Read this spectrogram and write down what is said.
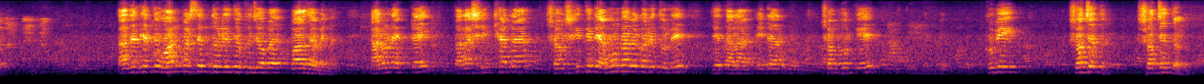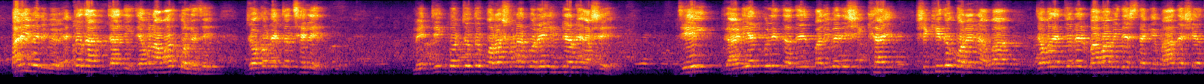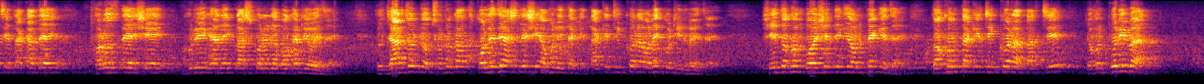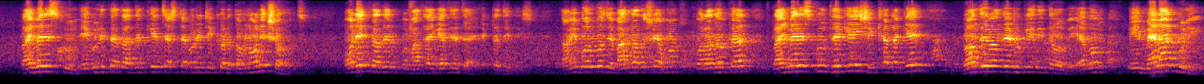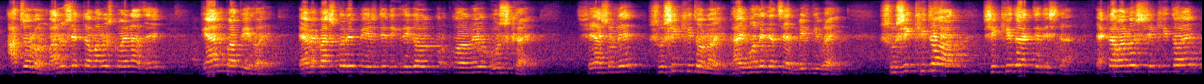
তাদের ক্ষেত্রে ওয়ান পার্সেন্ট দুর্নীতি খুঁজে পাওয়া যাবে না। কারণ একটাই, তারা শিক্ষাটা, সংস্কৃতিটা এমনভাবে গড়ে তোলে যে তারা এটার সম্পর্কে খুবই সচেতন সচেতন, পারিবারিকভাবে। একটা জানি যেমন আমার কলেজে যখন একটা ছেলে মেট্রিক পর্যন্ত পড়াশোনা করে ইন্টারে আসে, যেই গার্ডিয়ানগুলি তাদের পারিবারিক শিক্ষায় শিক্ষিত করে না, বা যেমন একজনের বাবা বিদেশ থাকে, মা দেশে আছে, টাকা দেয়, খরচ দেয়, সে ঘুরে ঘাড়ে ক্লাস করে না, বখাটে হয়ে যায়। তো যার জন্য ছোট কাজ- কলেজে আসলে সে এমনই থাকে, তাকে ঠিক করা অনেক কঠিন হয়ে যায়। সে তখন বয়সের দিকে অনেক পেকে যায়, তখন তাকে ঠিক করা, তার চেয়ে যখন পরিবার, প্রাইমারি স্কুল, এগুলিতে তাদেরকে চেষ্টা করে ঠিক করে তখন অনেক সহজ। অনেক তাদের মাথায় গেঁথে যায় একটা জিনিস। আমি বলব যে বাংলাদেশে এমন করা দরকার, প্রাইমারি স্কুল থেকেই শিক্ষাটাকে রন্ধে রন্ধে ঢুকিয়ে দিতে হবে এবং এই ম্যানারগুলি, আচরণ, মানুষ একটা মানুষ কয় না যে জ্ঞান পাপি হয়। এম এ পাস করে পিএইচডি ডিগ্রি করেও ঘুষ খায়। সে আসলে সুশিক্ষিত নয়। ভাই বলে গেছেন মিল্কি ভাই, সুশিক্ষিত আর শিক্ষিত এক জিনিস না। একটা মানুষ শিক্ষিত হয়,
